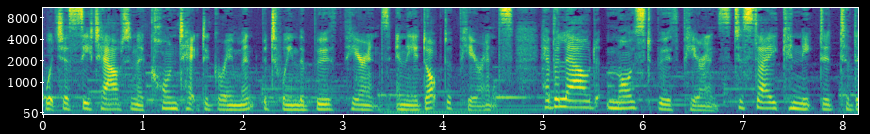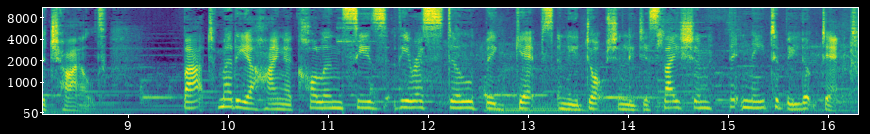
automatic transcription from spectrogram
which are set out in a contact agreement between the birth parents and the adoptive parents, have allowed most birth parents to stay connected to the child. But Maria Haenga Collins says there are still big gaps in the adoption legislation that need to be looked at.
